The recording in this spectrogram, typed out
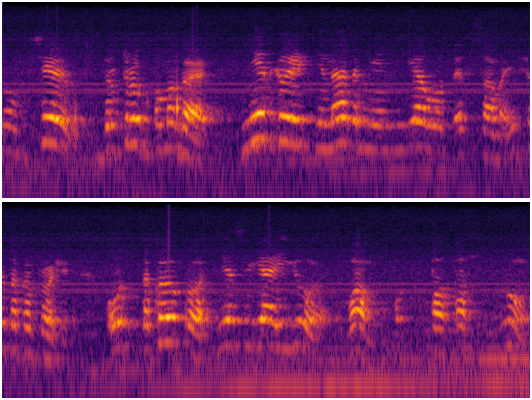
ну, все друг другу помогают. Нет, говорит, не надо мне, не я вот это самое, и все такое прочее. Вот такой вопрос, если я ее вам по- по- ну,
